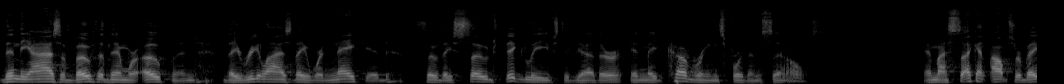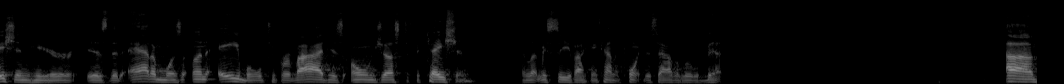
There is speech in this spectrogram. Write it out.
Then the eyes of both of them were opened. They realized they were naked, so they sewed fig leaves together and made coverings for themselves. And my second observation here is that Adam was unable to provide his own justification. And let me see if I can kind of point this out a little bit. Um,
